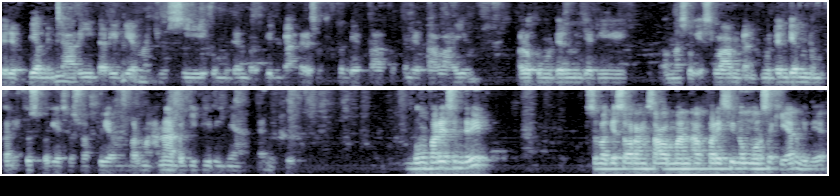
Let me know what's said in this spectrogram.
jadi dia mencari dari dia majusi kemudian berpindah dari satu pendeta ke pendeta lain lalu kemudian menjadi masuk Islam dan kemudian dia menemukan itu sebagai sesuatu yang bermakna bagi dirinya dan itu. Bung Faris sendiri sebagai seorang Salman Al Farisi nomor sekian gitu ya.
